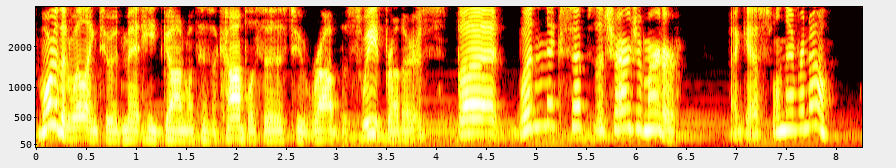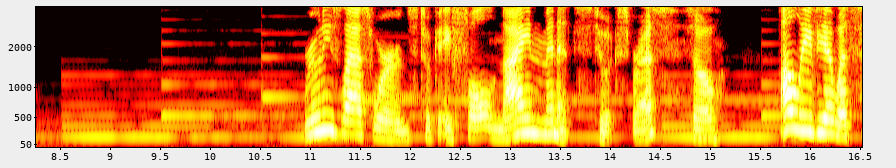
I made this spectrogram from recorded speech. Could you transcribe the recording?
more than willing to admit he'd gone with his accomplices to rob the Sweet brothers, but wouldn't accept the charge of murder. I guess we'll never know. Rooney's last words took a full nine minutes to express, so I'll leave you with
